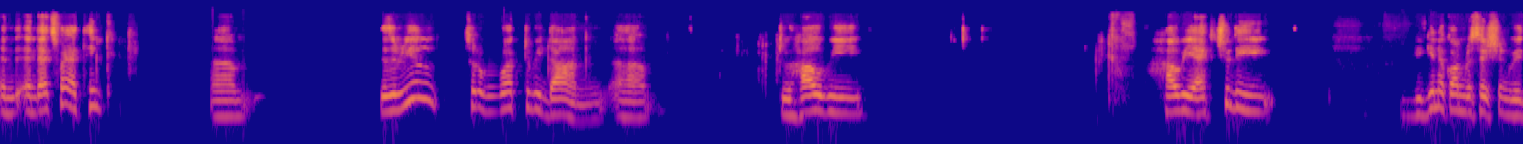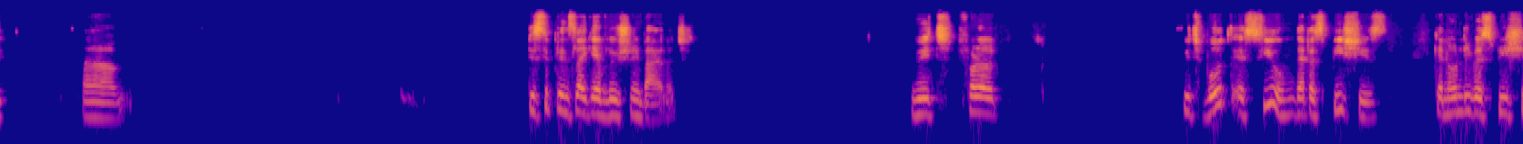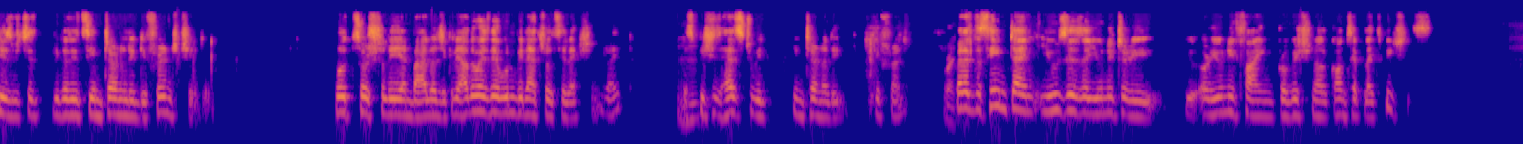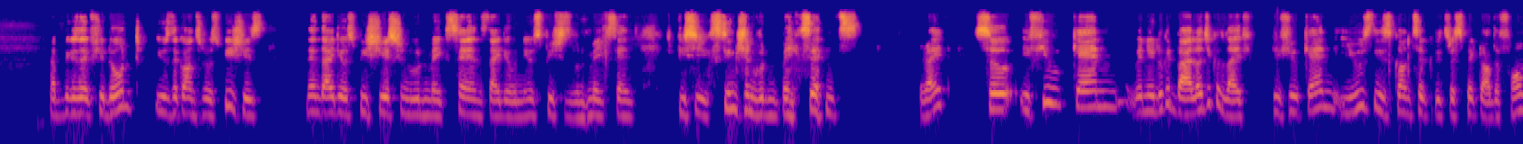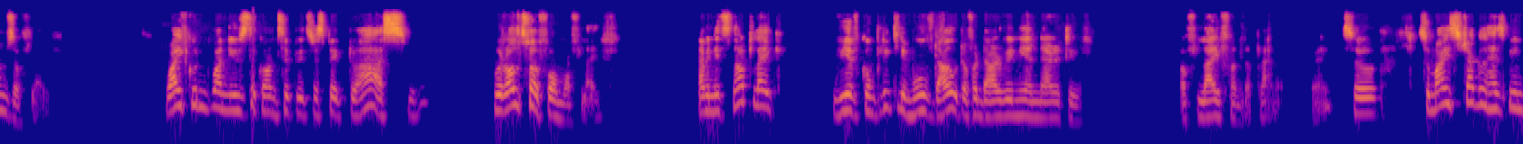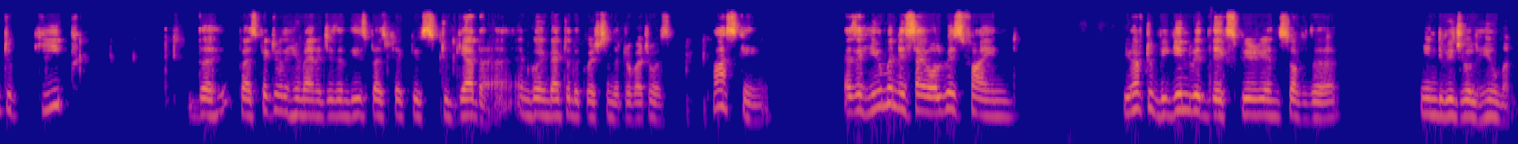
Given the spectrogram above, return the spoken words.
and, and that's why I think um, there's a real sort of work to be done um, to how we how we actually begin a conversation with um, disciplines like evolutionary biology, which for a, which both assume that a species can only be a species which is because it's internally differentiated, both socially and biologically. Otherwise, there wouldn't be natural selection, right? Mm-hmm. The species has to be internally different, right. but at the same time uses a unitary or unifying provisional concept like species. But because if you don't use the concept of species, then the idea of speciation wouldn't make sense. The idea of new species wouldn't make sense. Species extinction wouldn't make sense, right? So if you can, when you look at biological life, if you can use these concepts with respect to other forms of life, why couldn't one use the concept with respect to us, who are also a form of life? I mean, it's not like we have completely moved out of a Darwinian narrative of life on the planet, right? So, so my struggle has been to keep the perspective of the humanities and these perspectives together. And going back to the question that Roberta was asking, as a humanist, I always find you have to begin with the experience of the individual human,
